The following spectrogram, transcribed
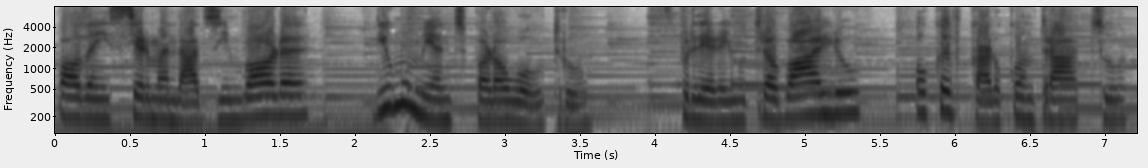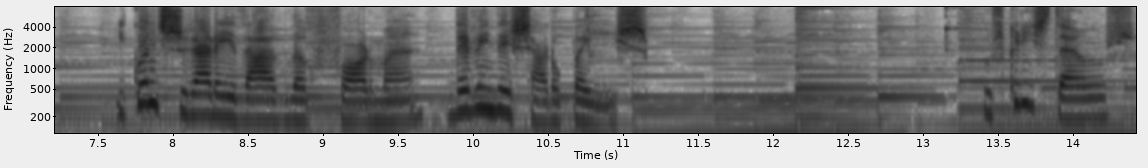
Podem ser mandados embora de um momento para o outro, se perderem o trabalho ou caducar o contrato, e quando chegar a idade da reforma, devem deixar o país. Os cristãos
